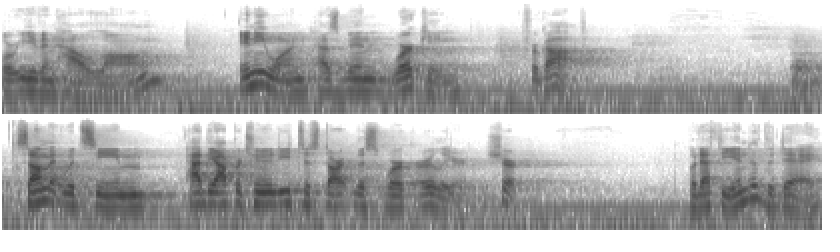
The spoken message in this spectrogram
or even how long anyone has been working for God. Some, it would seem, had the opportunity to start this work earlier, sure. But at the end of the day,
